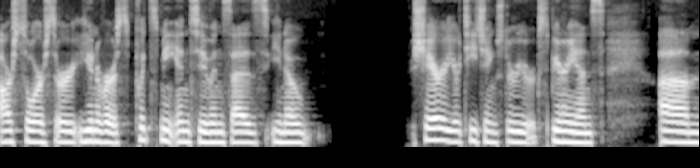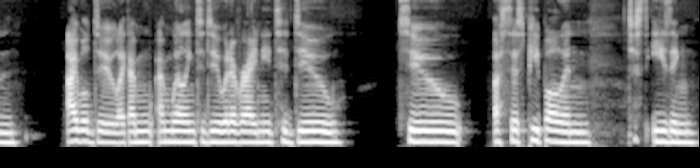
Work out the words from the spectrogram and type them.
our source or universe puts me into and says, you know, share your teachings through your experience. Um, I will do. Like I'm I'm willing to do whatever I need to do to assist people in just easing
